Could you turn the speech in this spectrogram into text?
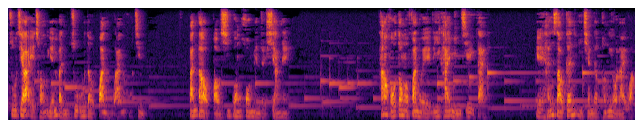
朱家也从原本租屋的万福安附近搬到宝溪宫后面的乡内。他活动的范围离开闽街一带，也很少跟以前的朋友来往。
